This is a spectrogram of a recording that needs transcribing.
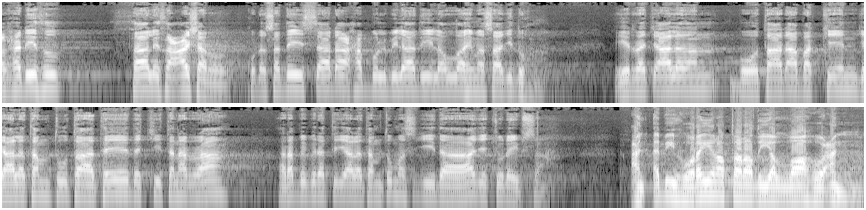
الحديث الثالث عشر. كل سديس سادة أحب البلاد إلى الله مساجدها. irra caalan bootaadha bakkeen jaalatamtuu taatee dachii tanarraa rabbi biratti jaalatamtu masjiidaa jechuudha ibsa عن أبي هريرة رضي الله عنه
